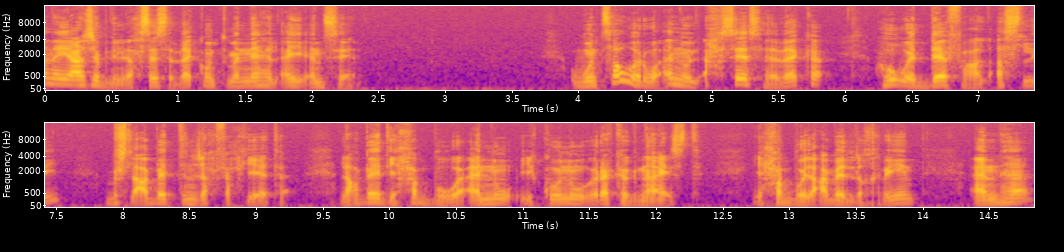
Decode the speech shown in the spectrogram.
أنا يعجبني الإحساس هذاك ونتمناه لأي إنسان. ونتصور وانه الإحساس هذاك هو الدافع الأصلي باش العباد تنجح في حياتها. العباد يحبوا وانه يكونوا recognized يحبوا العباد الآخرين أنها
